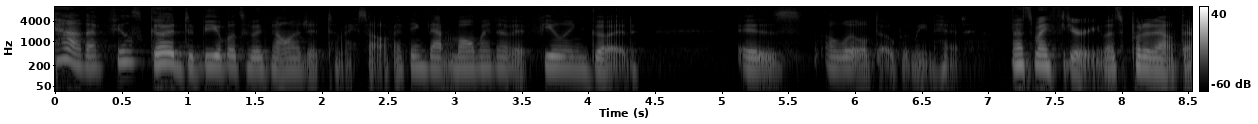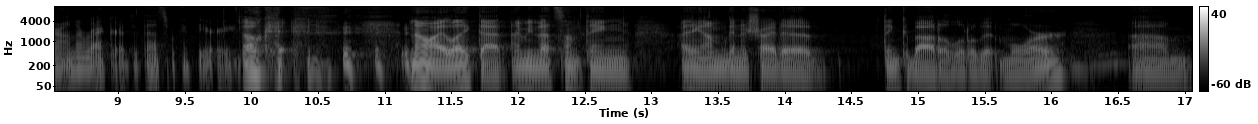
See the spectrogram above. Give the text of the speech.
yeah, that feels good to be able to acknowledge it to myself. I think that moment of it feeling good is a little dopamine hit. That's my theory. Let's put it out there on the record that that's my theory. Okay. no, I like that. I mean, that's something I think I'm going to try to think about a little bit more. Um,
